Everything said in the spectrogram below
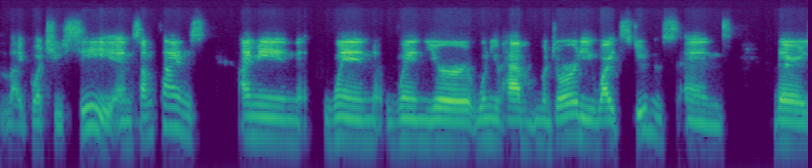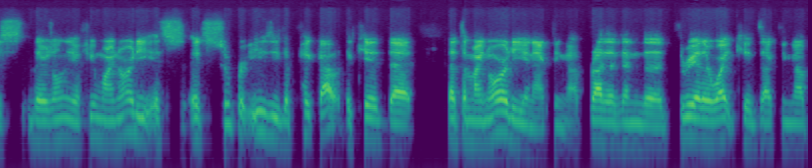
like what you see. And sometimes i mean when when you're when you have majority white students and there's there's only a few minority it's it's super easy to pick out the kid that that's a minority in acting up rather than the three other white kids acting up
